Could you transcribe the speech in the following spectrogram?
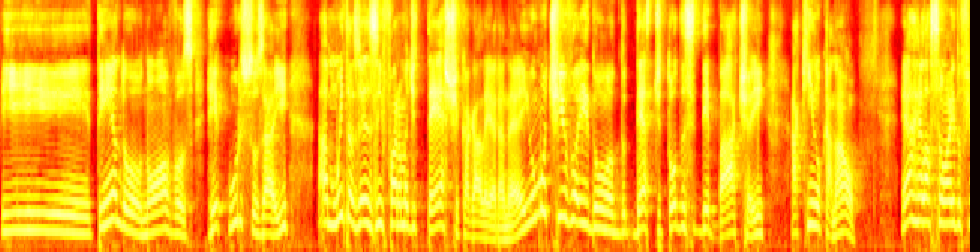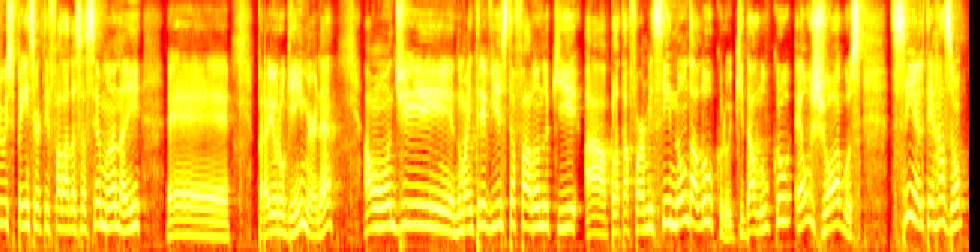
e tendo novos recursos aí, ah, muitas vezes em forma de teste com a galera, né? E o motivo aí do, do de, de todo esse debate aí aqui no canal é a relação aí do Phil Spencer ter falado essa semana aí é, para Eurogamer, né? Aonde numa entrevista falando que a plataforma em si não dá lucro, que dá lucro é os jogos. Sim, ele tem razão.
